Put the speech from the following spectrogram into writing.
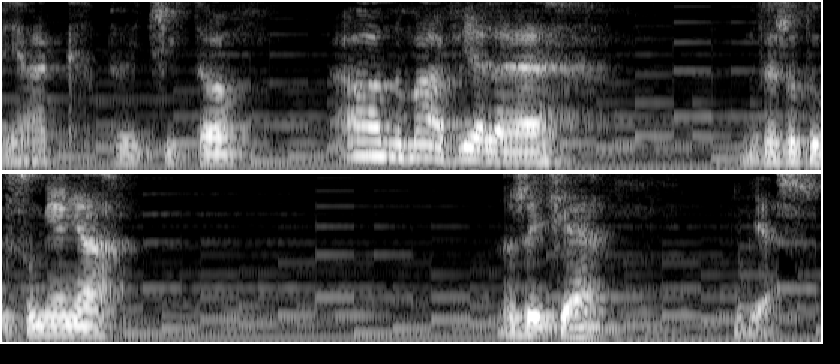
Jakby ci to. On ma wiele wyrzutów sumienia. Życie, wiesz.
